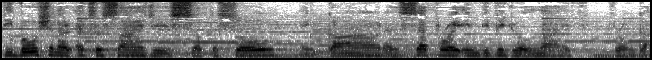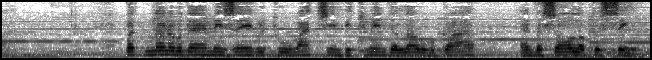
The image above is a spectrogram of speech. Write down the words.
devotional exercises of the soul and God and separate individual life from God. But none of them is able to watch in between the love of God and the soul of the saint.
